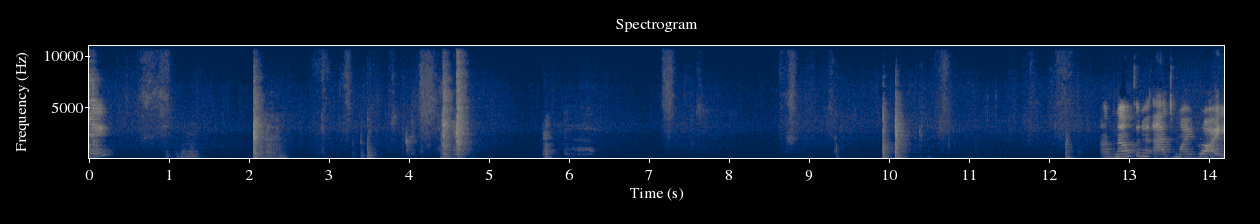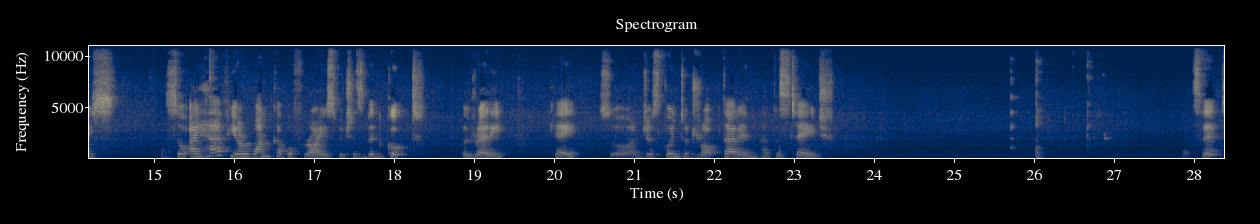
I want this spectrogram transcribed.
Okay. I'm now going to add my rice. So I have here one cup of rice which has been cooked already okay so I'm just going to drop that in at this stage. That's it.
